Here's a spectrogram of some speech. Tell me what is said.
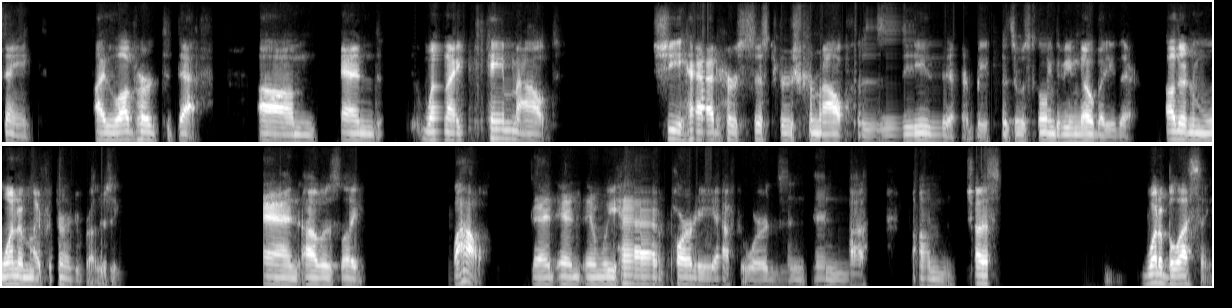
saint. I love her to death. Um, and when I came out, she had her sisters from Alpha Z there because there was going to be nobody there other than one of my fraternity brothers. And I was like, wow. And, and, and we had a party afterwards and, and uh, um, just what a blessing.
